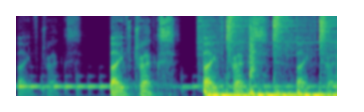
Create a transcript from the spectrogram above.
Five tracks. Five tracks. Five tracks. Five tracks.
